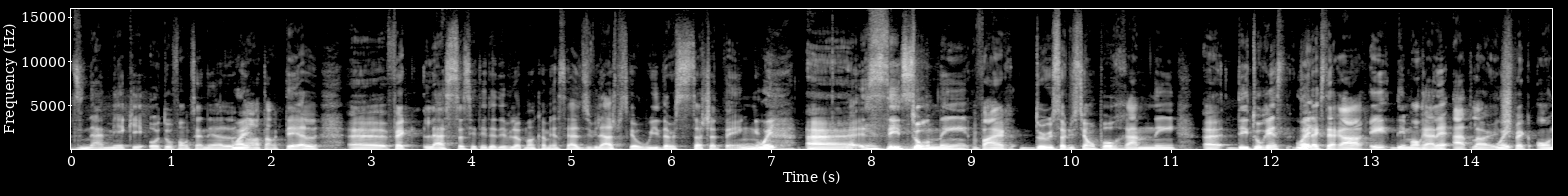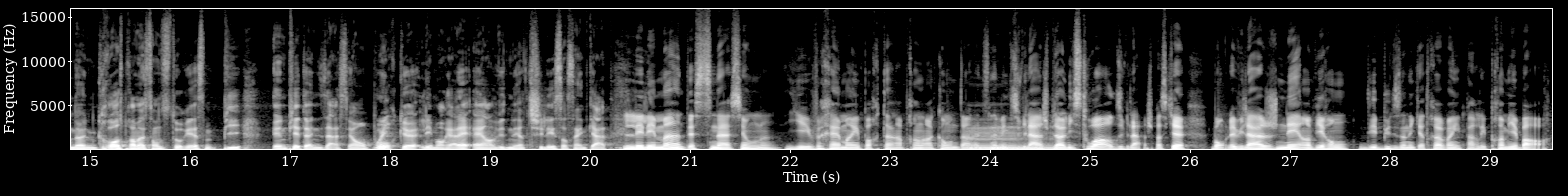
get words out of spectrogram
dynamique et autofonctionnelle Ouais. en tant que telle. Euh, fait que la société de développement commercial du village, parce que oui, there's such a thing, Oui. s'est SDC. tourné vers deux solutions pour ramener des touristes de Ouais. l'extérieur et des Montréalais at large. Oui. Fait qu'on a une grosse promotion du tourisme, puis une piétonisation pour Oui. que les Montréalais aient envie de venir chiller sur Sainte-Cat. L'élément destination, là, il est vraiment important à prendre en compte dans la dynamique du Mm. village, puis dans l'histoire du village. Parce que, bon, le village naît environ début des années 80 par les premiers bars.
